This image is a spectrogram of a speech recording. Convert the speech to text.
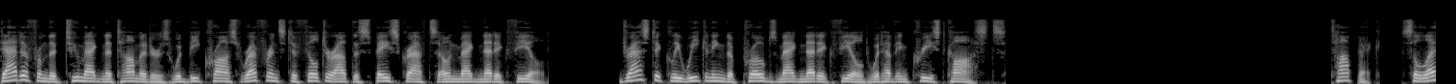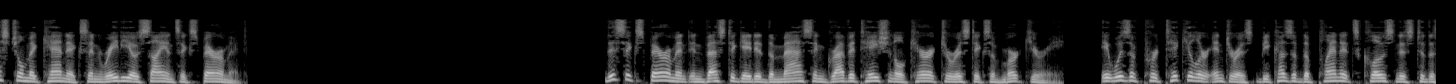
Data from the two magnetometers would be cross-referenced to filter out the spacecraft's own magnetic field. Drastically weakening the probe's magnetic field would have increased costs. Topic: Celestial mechanics and radio science experiment This experiment investigated the mass and gravitational characteristics of Mercury. It was of particular interest because of the planet's closeness to the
